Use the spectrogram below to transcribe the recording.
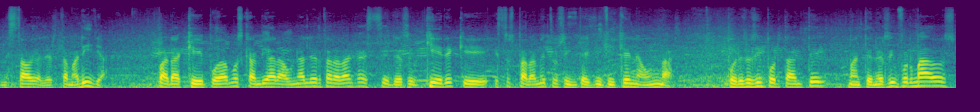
en estado de alerta amarilla. Para que podamos cambiar a una alerta naranja se requiere que estos parámetros se intensifiquen aún más. Por eso es importante mantenerse informados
